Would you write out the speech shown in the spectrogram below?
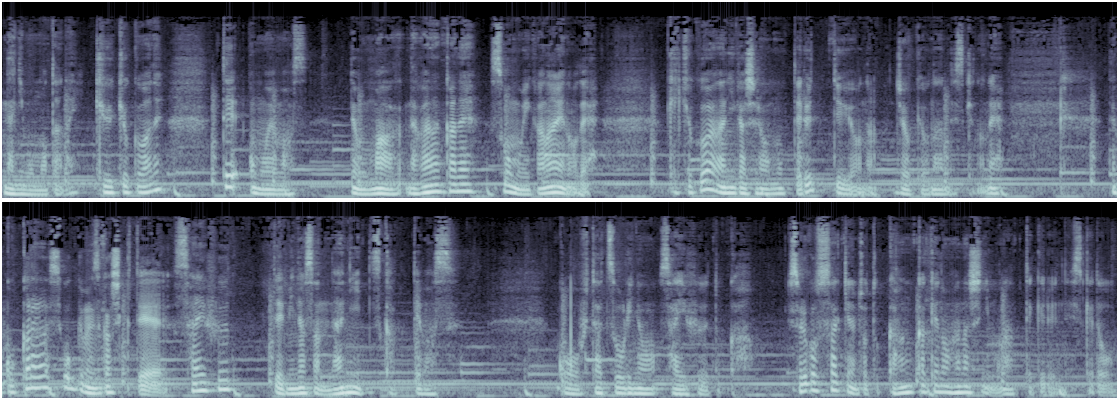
何も持たない。究極はね。って思います。でもまあなかなかねそうもいかないので結局は何かしらを持ってるっていうような状況なんですけどね。でこっからすごく難しくて財布って皆さん何使ってます？こう二つ折りの財布とか。それこそさっきのちょっと願掛けの話にもなってくるんですけど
